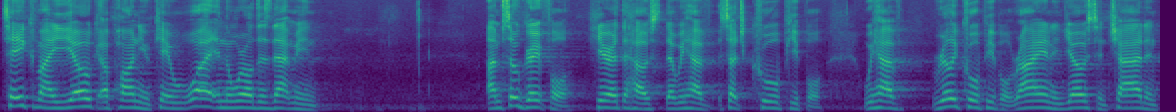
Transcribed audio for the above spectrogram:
Take my yoke upon you. Okay, what in the world does that mean? I'm so grateful here at the house that we have such cool people. We have really cool people Ryan and Yost and Chad and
